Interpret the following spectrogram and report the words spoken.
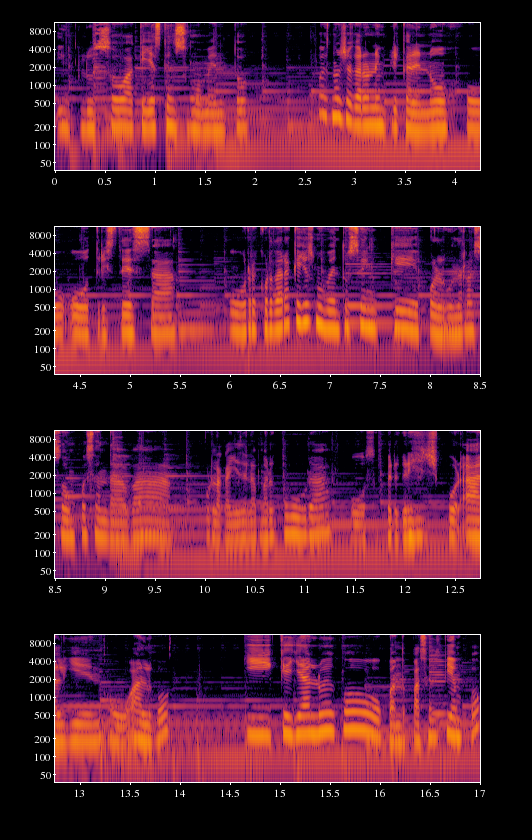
incluso aquellas que en su momento pues nos llegaron a implicar enojo o tristeza o recordar aquellos momentos en que por alguna razón pues andaba por la calle de la amargura o super grinch por alguien o algo y que ya luego cuando pasa el tiempo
